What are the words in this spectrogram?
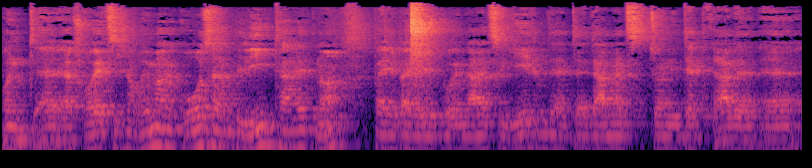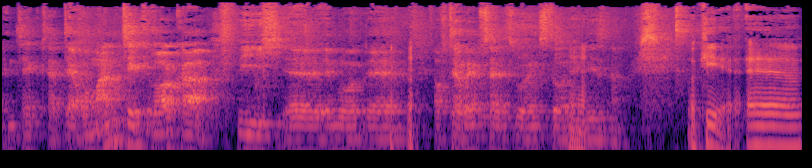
Und äh, er freut sich noch immer großer Beliebtheit, ne? bei, bei wohl nahezu jedem, der, der damals Johnny Depp gerade äh, entdeckt hat. Der Romantik-Rocker, wie ich äh, im, äh, auf der Website des Rolling Stone gelesen habe. Okay, äh,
